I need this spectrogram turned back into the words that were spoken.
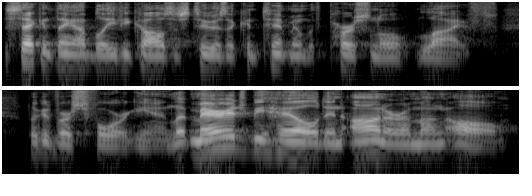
The second thing I believe He calls us to is a contentment with personal life. Look at verse 4 again. Let marriage be held in honor among all,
